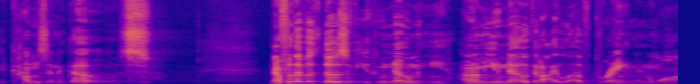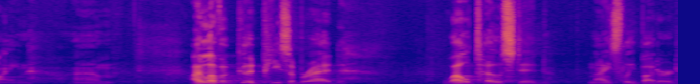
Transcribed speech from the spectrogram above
it comes and it goes. Now, for those of you who know me, um, you know that I love grain and wine. Um, I love a good piece of bread, well toasted, nicely buttered.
